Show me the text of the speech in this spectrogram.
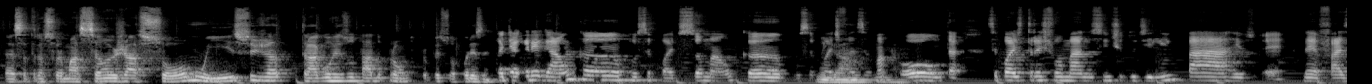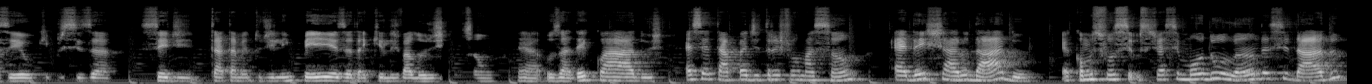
Então, essa transformação eu já somo isso e já trago o resultado pronto para a pessoa, por exemplo. Pode agregar um campo, você pode somar um campo, você Legal. pode fazer uma conta, você pode transformar no sentido de limpar, é, né, fazer o que precisa ser de tratamento de limpeza daqueles valores que são é, os adequados. Essa etapa de transformação é deixar o dado, é como se você estivesse modulando esse dado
